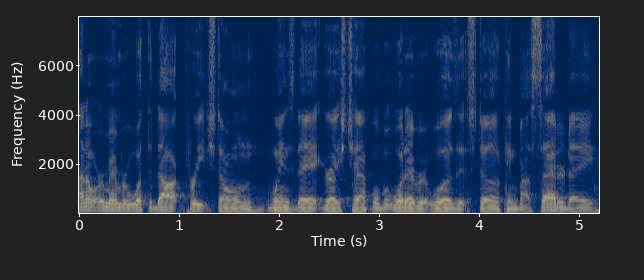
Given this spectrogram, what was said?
I don't remember what the doc preached on Wednesday at Grace Chapel, but whatever it was, it stuck. And by Saturday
